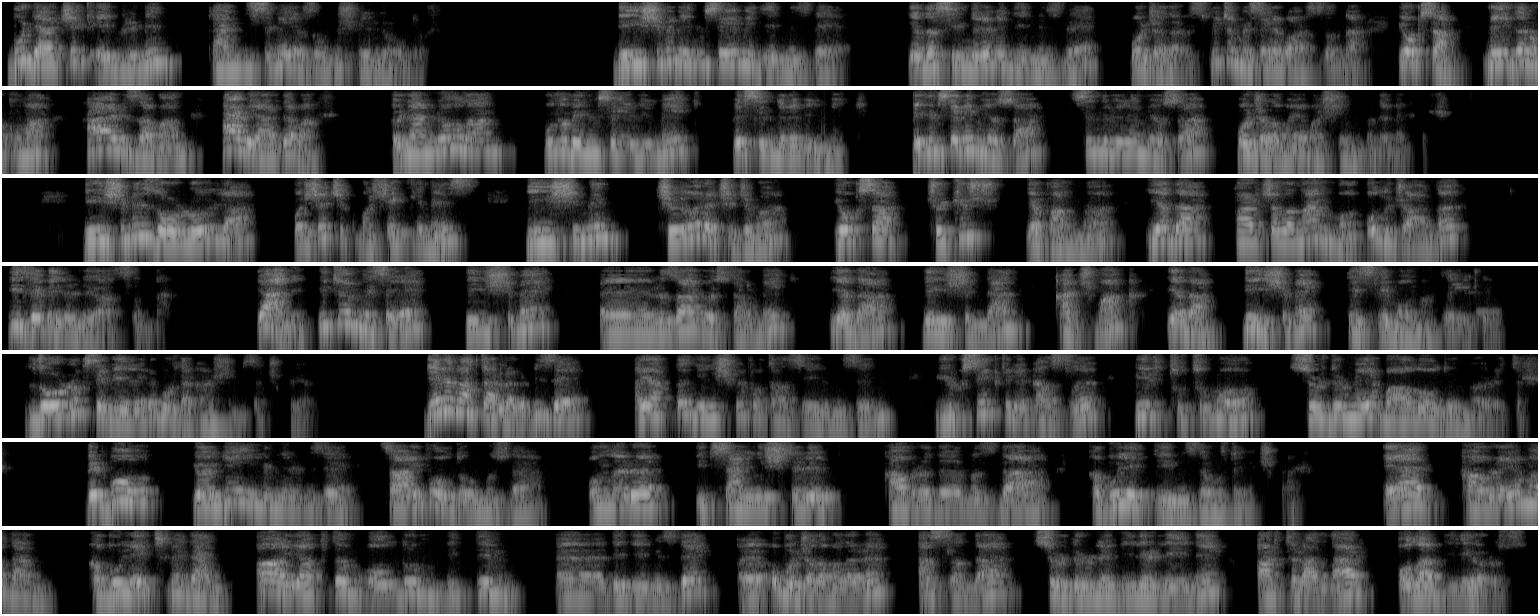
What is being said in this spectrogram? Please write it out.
Bu gerçek evrimin kendisine yazılmış bir yoldur. Değişimi benimseyemediğimizde ya da sindiremediğimizde bocalarız. Bütün mesele bu aslında. Yoksa meydan okuma her zaman her yerde var. Önemli olan bunu benimseyebilmek ve sindirebilmek. Benimsenemiyorsa, sindirilemiyorsa bocalamaya başlanma demektir. Değişimin zorluğuyla başa çıkma şeklimiz değişimin çığır açıcı mı yoksa çöküş yapan mı ya da parçalanan mı olacağını bize belirliyor aslında. Yani bütün mesele değişime e, rıza göstermek ya da değişimden kaçmak ya da değişime teslim olmakla ilgili. Zorluk seviyeleri burada karşımıza çıkıyor. Genel anahtarları bize hayatta gelişme potansiyelimizin yüksek frekanslı bir tutumu sürdürmeye bağlı olduğunu öğretir. Ve bu gölge eğilimlerimize sahip olduğumuzda onları içselleştirip kavradığımızda, kabul ettiğimizde ortaya çıkar. Eğer kavrayamadan, kabul etmeden, aa yaptım, oldum, bittim e, dediğimizde e, o bocalamaları aslında sürdürülebilirliğini artıranlar olabiliyoruz.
